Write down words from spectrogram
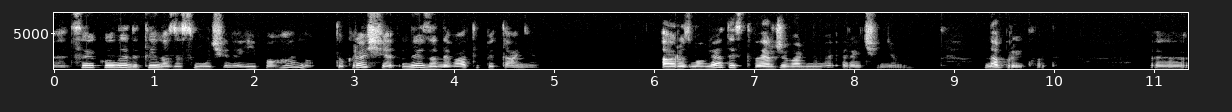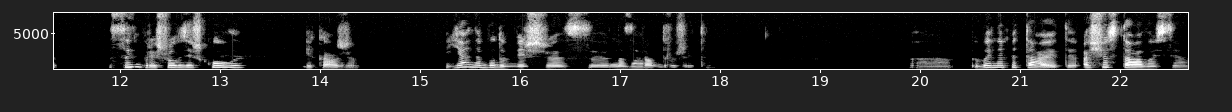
е, це коли дитина засмучена, їй погано, то краще не задавати питання, а розмовляти стверджувальними реченнями. Наприклад, е, син прийшов зі школи і каже: Я не буду більше з Назаром дружити. Е, Ви не питаєте, а що сталося?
